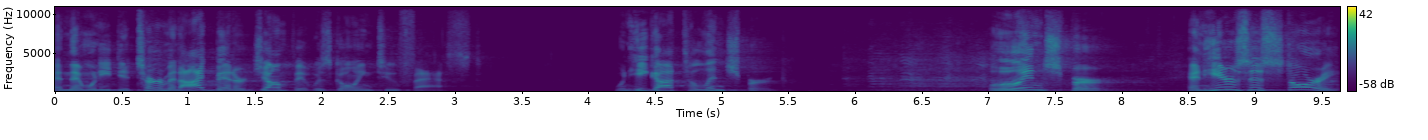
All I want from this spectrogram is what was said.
And then when he determined I'd better jump, it was going too fast. When he got to Lynchburg, Lynchburg, and here's his story.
